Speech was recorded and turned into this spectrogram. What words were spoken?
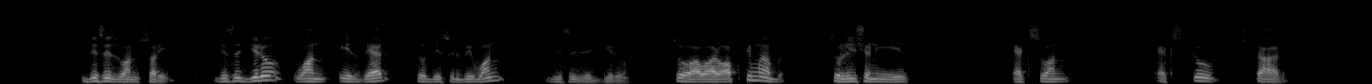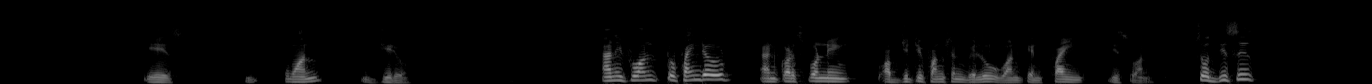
this is 1 sorry this is 0 1 is there. So, this will be 1 this is a 0. So, our optimum solution is x 1 x 2 star is 1 0 and if you want to find out and corresponding objective function value one can find this one. So, this is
